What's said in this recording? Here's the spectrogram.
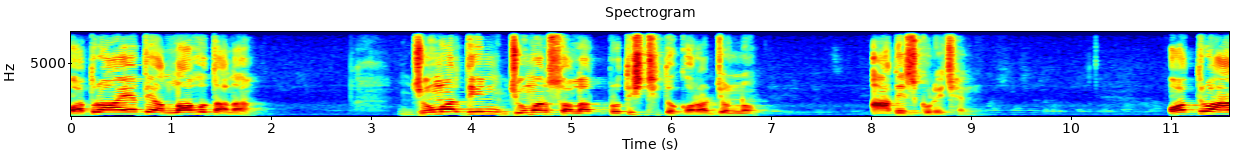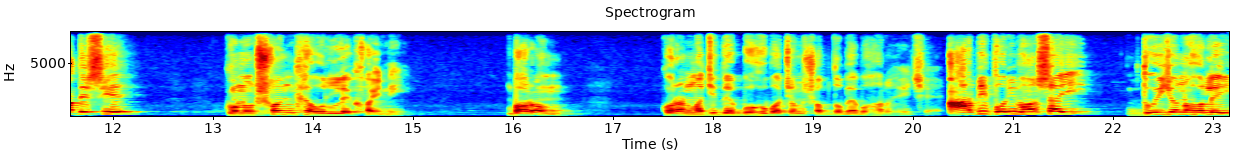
অত্র আয়াতে আল্লাহ তালা জুমার দিন জুমার সলাৎ প্রতিষ্ঠিত করার জন্য আদেশ করেছেন। অত্র আদেশে কোনো সংখ্যা উল্লেখ হয়নি, বরং কোরআন মাজিদে বহু বচন শব্দ ব্যবহার হয়েছে। আরবি পরিভাষায় দুইজন হলেই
